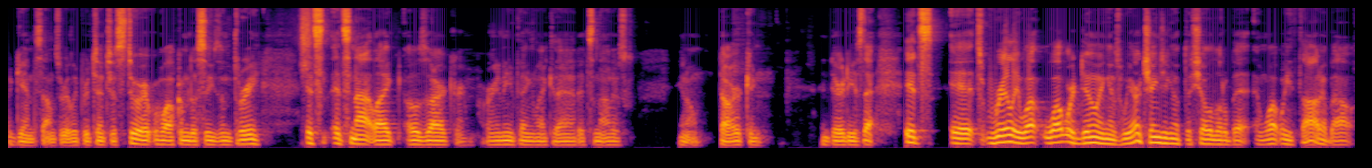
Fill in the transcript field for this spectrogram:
again sounds really pretentious. Stuart, welcome to season three. It's it's not like Ozark or, or anything like that. It's not as you know dark and, and dirty as that. It's it's really what what we're doing is we are changing up the show a little bit, and what we thought about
